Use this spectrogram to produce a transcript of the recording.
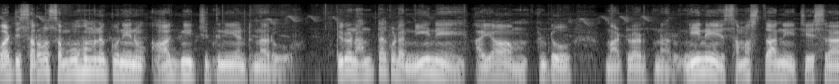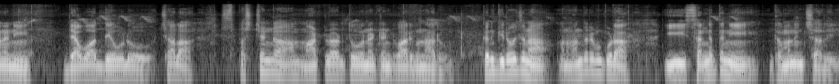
వాటి సర్వ సమూహమునకు నేను ఆజ్ఞిచ్చితిని అంటున్నారు. ఈరోజు అంతా కూడా నేనే అయాం అంటూ మాట్లాడుతున్నారు. నేనే సమస్తాన్ని చేసిరానని దేవాదేవుడు చాలా స్పష్టంగా మాట్లాడుతూ ఉన్నటువంటి వారు ఉన్నారు. కనుక ఈ రోజున మనమందరం కూడా ఈ సంగతిని గమనించాలి.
